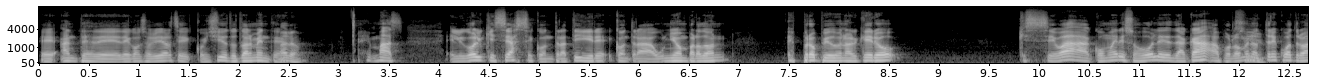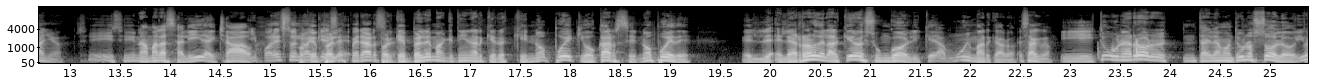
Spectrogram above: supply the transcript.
eh, antes de, de consolidarse. Coincido totalmente. Claro. Es más, el gol que se hace contra Tigre, contra Unión, perdón, es propio de un arquero que se va a comer esos goles de acá a por lo Sí. menos 3, 4 años. Sí, sí, una mala salida y chao. Y por eso no hay que desesperarse. Porque el problema que tiene el arquero es que no puede equivocarse, no puede. El, el error del arquero es un gol y queda muy marcado. Exacto. Y tuvo un error en Tagliamonte, uno solo, y Pero-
